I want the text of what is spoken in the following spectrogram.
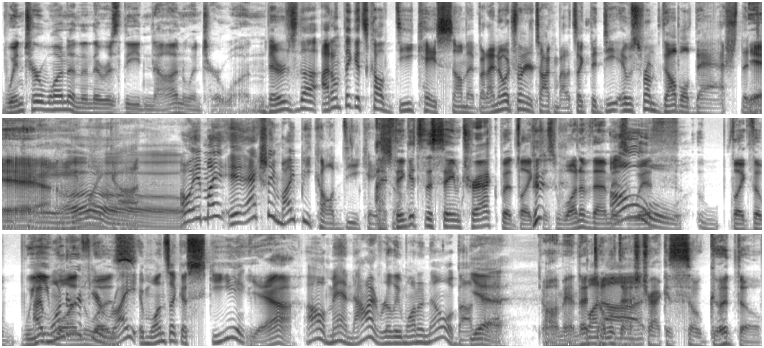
winter one, and then there was the non-winter one. There's the I don't think it's called DK Summit, but I know which one you're talking about. It's like the D. It was from Double Dash. The Yeah. DK. Like, uh, Oh. oh, it might. It actually might be called DK. I think it's the same track, but like just one of them is with like the Wii I wonder one if you're was. right, and one's like a skiing. Yeah. Oh man, now I really want to know about that. Yeah. that. Oh man, that But, double uh, dash track is so good though.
